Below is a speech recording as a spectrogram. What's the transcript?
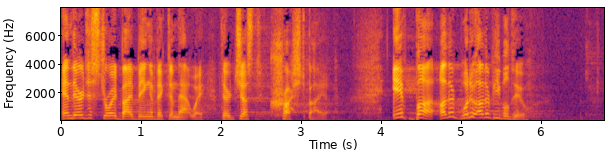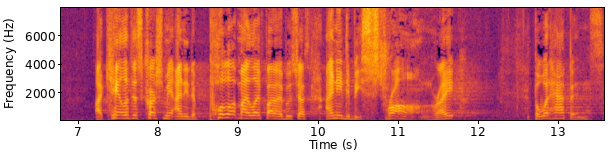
And they're destroyed by being a victim that way. They're just crushed by it. If but other what do other people do? I can't let this crush me. I need to pull up my life by my bootstraps. I need to be strong, right? But what happens?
